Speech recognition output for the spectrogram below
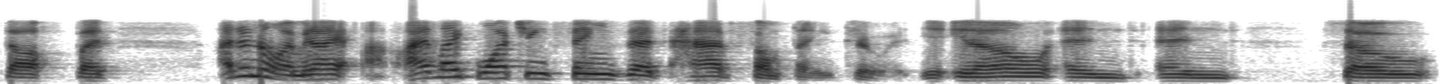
stuff, but I don't know. I mean, I I like watching things that have something to it, you know, and and so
